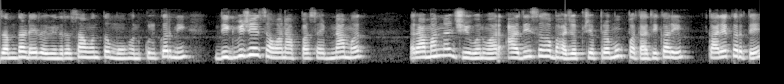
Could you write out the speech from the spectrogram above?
जमदाडे रवींद्र सावंत मोहन कुलकर्णी दिग्विजय चव्हाण आप्पासाहेब नामत रामांना जीवनवार आदीसह भाजपचे प्रमुख पदाधिकारी कार्यकर्ते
